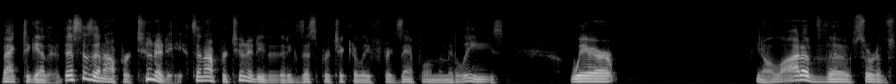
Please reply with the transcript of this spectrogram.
back together. This is an opportunity. It's an opportunity that exists, particularly, for example, in the Middle East, where you know a lot of the sort of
